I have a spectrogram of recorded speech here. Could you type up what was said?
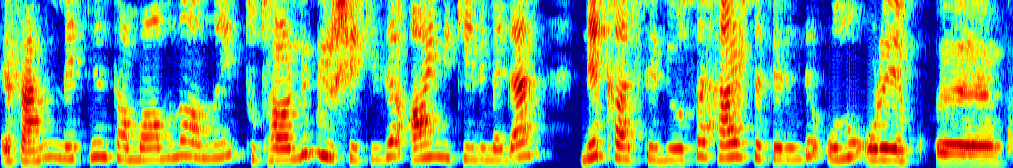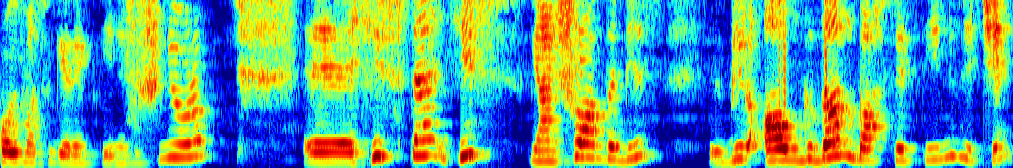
Efendim metnin tamamını anlayıp tutarlı bir şekilde aynı kelimeden ne kastediyorsa her seferinde onu oraya e, koyması gerektiğini düşünüyorum. E, histen, his yani şu anda biz bir algıdan bahsettiğimiz için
